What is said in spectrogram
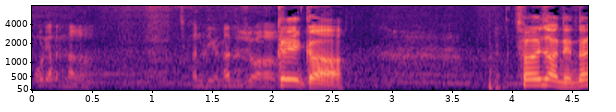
볼이 안 나가. 잔디가 아주 좋아. 그러니까. 전혀 안 된다?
